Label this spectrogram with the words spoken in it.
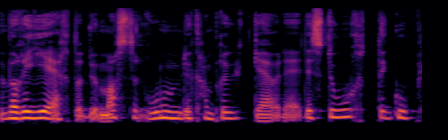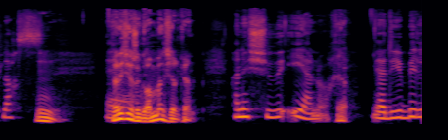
variert, og du har masse rom du kan bruke, og det, det er stort, det er god plass. Mm. Han er ikke så gammel, kirken. Han er 21 år. Ja. Ja, det er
